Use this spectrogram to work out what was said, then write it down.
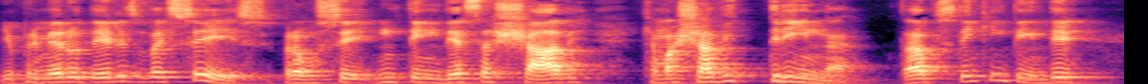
E o primeiro deles vai ser esse, para você entender essa chave, que é uma chave trina, tá? Você tem que entender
